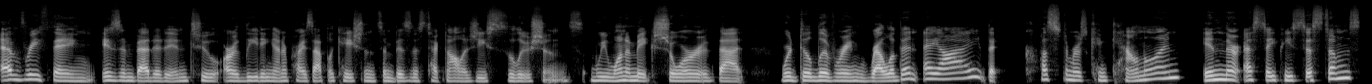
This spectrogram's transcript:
everything is embedded into our leading enterprise applications and business technology solutions. We want to make sure that we're delivering relevant AI that customers can count on in their SAP systems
